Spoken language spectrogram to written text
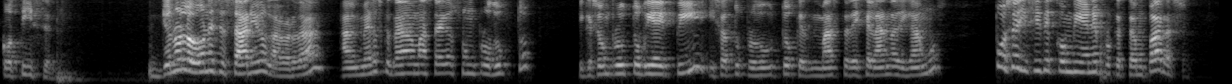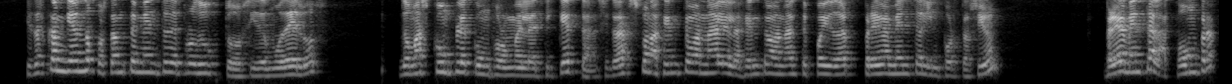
Coticen. Yo no lo veo necesario, la verdad, al menos que nada más traigas un producto y que sea un producto VIP y sea tu producto que más te deje lana, digamos, pues ahí sí te conviene porque te amparas. Si estás cambiando constantemente de productos y de modelos, nomás cumple conforme la etiqueta. Si trabajas con agente banal, el agente banal te puede ayudar previamente a la importación previamente a la compra,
